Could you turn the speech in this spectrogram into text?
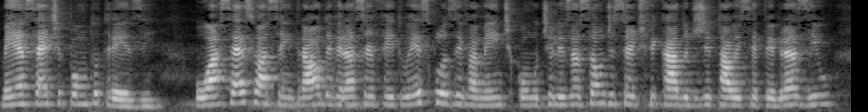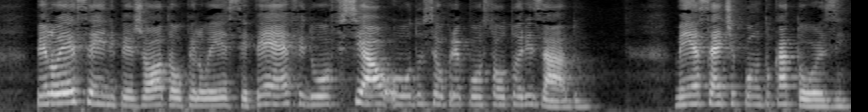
67.13. O acesso à central deverá ser feito exclusivamente com utilização de certificado digital ICP Brasil, pelo ECNPJ ou pelo ECPF do oficial ou do seu preposto autorizado. 67.14.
